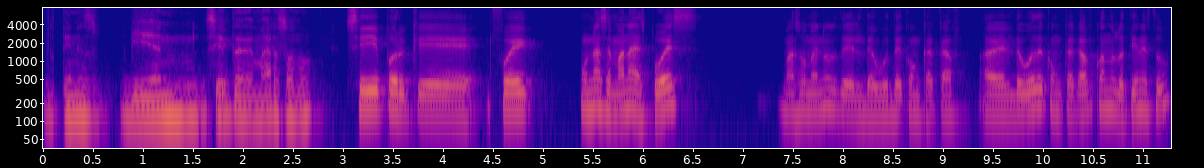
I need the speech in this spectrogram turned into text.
Lo tienes bien 7 sí. de marzo, ¿no? Sí, porque fue una semana después, más o menos, del debut de CONCACAF. ¿El debut de CONCACAF cuándo lo tienes tú?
